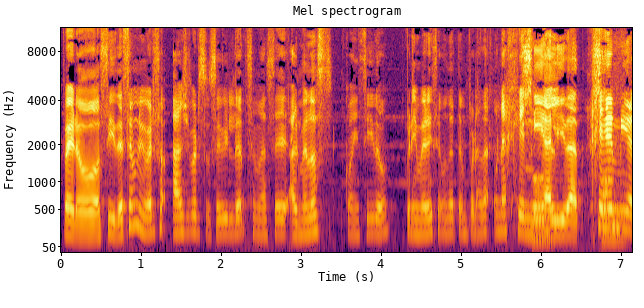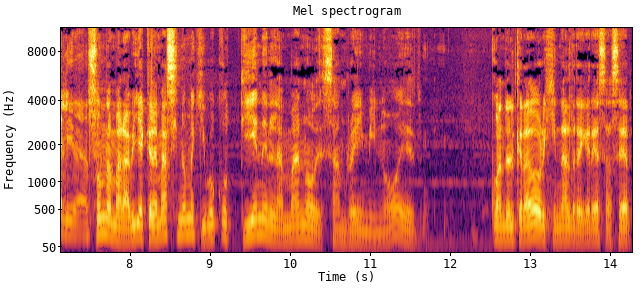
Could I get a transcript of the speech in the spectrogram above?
Pero sí, de ese universo, Ash vs. Evil Dead se me hace, al menos coincido, primera y segunda temporada, una genialidad. Son- genialidad. Son una maravilla que además, si no me equivoco, tienen la mano de Sam Raimi, ¿no? Es- cuando el creador original regresa a hacer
